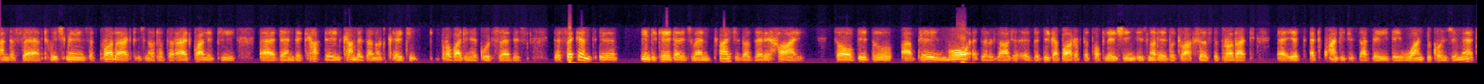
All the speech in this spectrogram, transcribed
underserved, which means the product is not of the right quality, uh, then the, the incumbents are not creating, providing a good service. The second uh, indicator is when prices are very high. So people are paying more as a result. The bigger part of the population is not able to access the product uh, at, at, quantities that they, they want to consume it.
